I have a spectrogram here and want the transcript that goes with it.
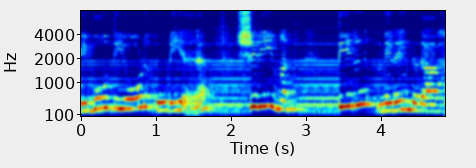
விபூதியோடு கூடிய ஸ்ரீமத் திரு நிறைந்ததாக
